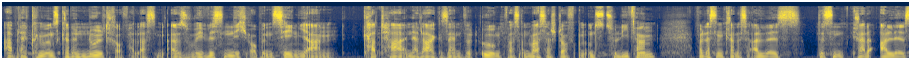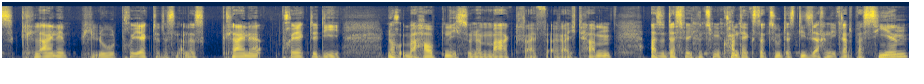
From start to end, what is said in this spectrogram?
aber da können wir uns gerade null drauf verlassen. Also wir wissen nicht, ob in zehn Jahren Katar in der Lage sein wird, irgendwas an Wasserstoff an uns zu liefern, weil das sind gerade alles Das sind gerade alles kleine Pilotprojekte, das sind alles kleine Projekte, die noch überhaupt nicht so eine Marktreife erreicht haben. Also das vielleicht nur zum Kontext dazu, dass die Sachen, die gerade passieren,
